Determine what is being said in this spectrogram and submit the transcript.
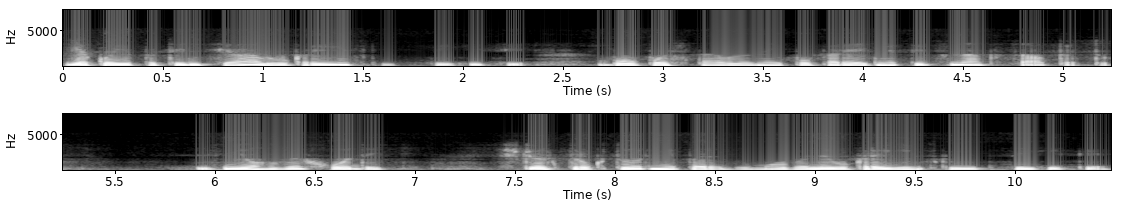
якої потенціал в українській психіці був поставлений попередньо під знак запиту. З нього виходить що структурні передумовини української психіки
